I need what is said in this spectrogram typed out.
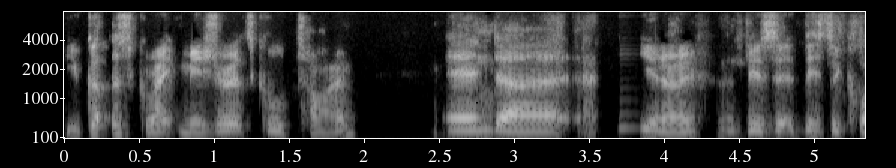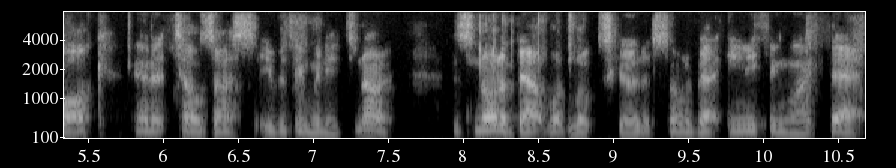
you've got this great measure. It's called time. And, uh, you know, there's a, there's a clock and it tells us everything we need to know. It's not about what looks good. It's not about anything like that.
